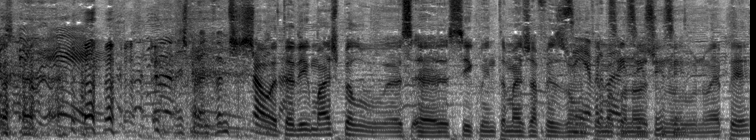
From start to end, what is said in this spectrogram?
Mas quem é? Mas pronto, vamos respeitar. Não, até digo mais pelo. A, a Sequin também já fez um Sim, é tema verdade. connosco Sim, sim, sim, no, no EP.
